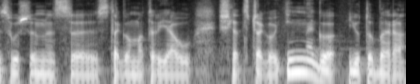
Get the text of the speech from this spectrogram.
słyszymy z, z tego materiału śledczego innego youtubera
